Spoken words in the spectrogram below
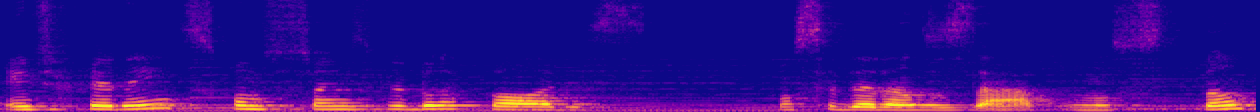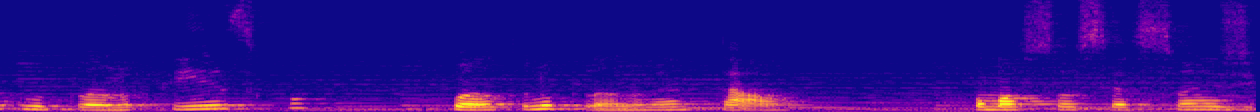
em diferentes condições vibratórias, considerando os átomos tanto no plano físico quanto no plano mental, como associações de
